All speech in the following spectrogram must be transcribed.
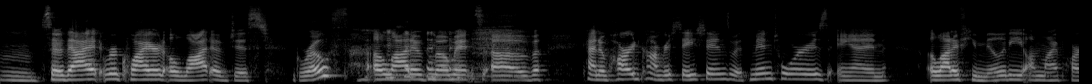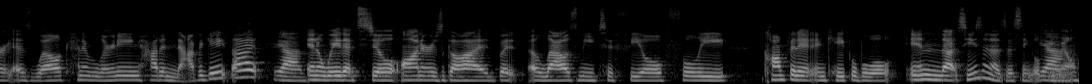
Mm. So, that required a lot of just growth, a lot of moments of kind of hard conversations with mentors, and a lot of humility on my part as well, kind of learning how to navigate that Yeah. in a way that still honors God, but allows me to feel fully confident and capable in that season as a single Yeah. female.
